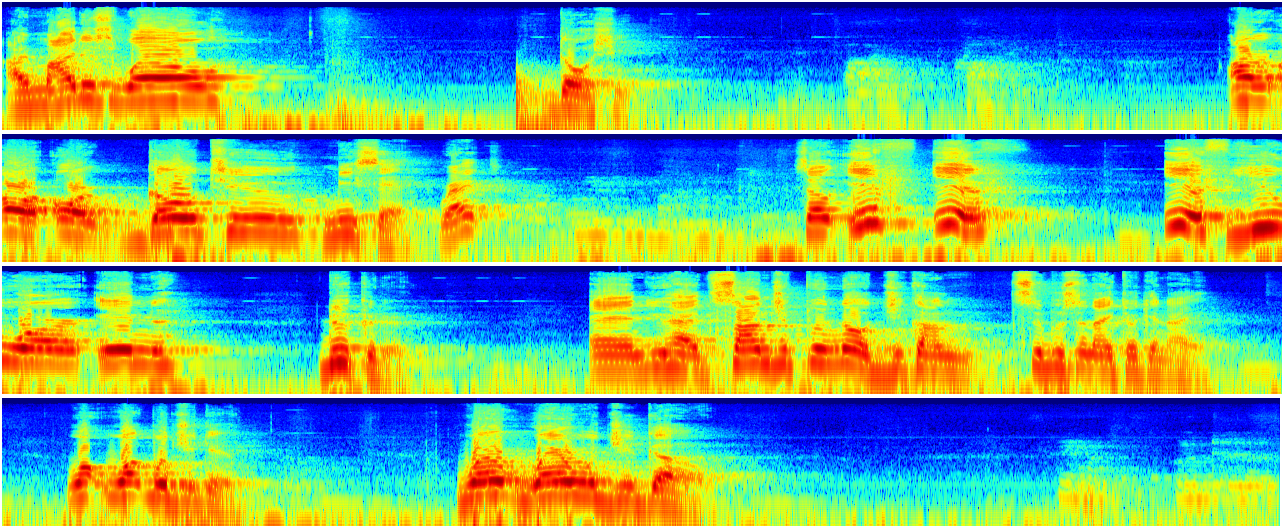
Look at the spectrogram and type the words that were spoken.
I might as well doshi Buy coffee Or, or, or go to mise, right? So if if if you were in Rukuru and you had 30分の時間潰さないといけない、what what would you do? Where where would you go? Go to,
